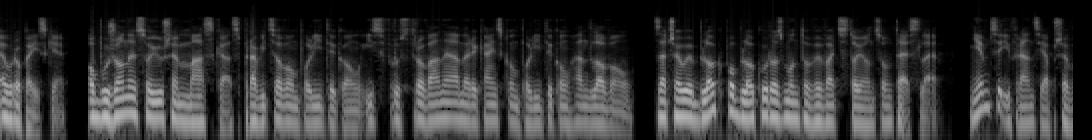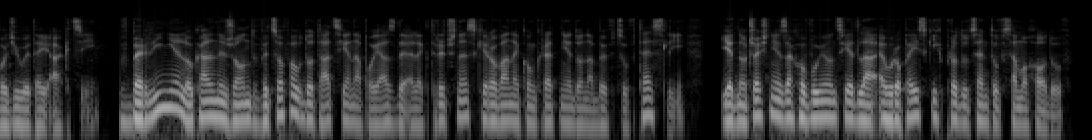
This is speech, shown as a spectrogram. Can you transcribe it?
europejskie, oburzone sojuszem Maska z prawicową polityką i sfrustrowane amerykańską polityką handlową, zaczęły blok po bloku rozmontowywać stojącą Teslę. Niemcy i Francja przewodziły tej akcji. W Berlinie lokalny rząd wycofał dotacje na pojazdy elektryczne skierowane konkretnie do nabywców Tesli, jednocześnie zachowując je dla europejskich producentów samochodów,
